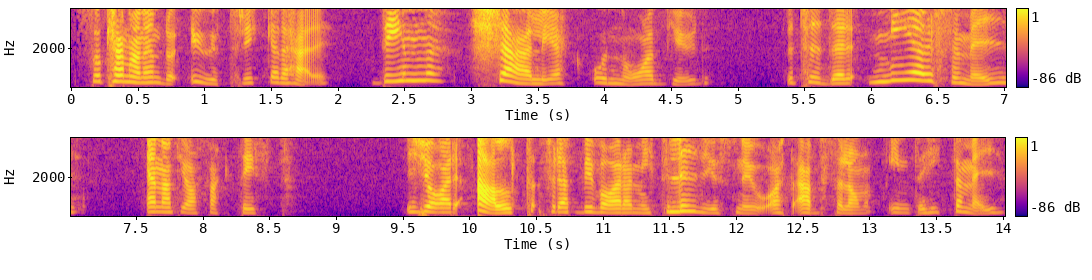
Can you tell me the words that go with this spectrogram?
så kan han ändå uttrycka det här. Din kärlek och nåd, Gud, betyder mer för mig än att jag faktiskt gör allt för att bevara mitt liv just nu och att Absalom inte hittar mig.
